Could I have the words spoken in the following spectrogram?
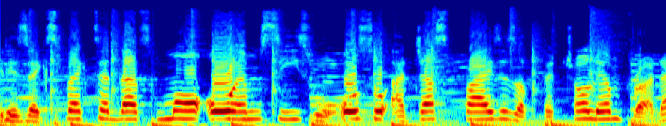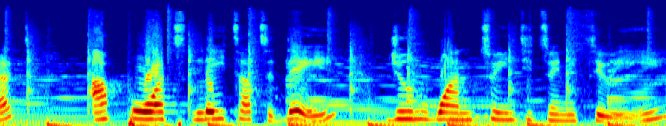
It is expected that more OMCs will also adjust prices of petroleum products upwards later today, June 1, 2023.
